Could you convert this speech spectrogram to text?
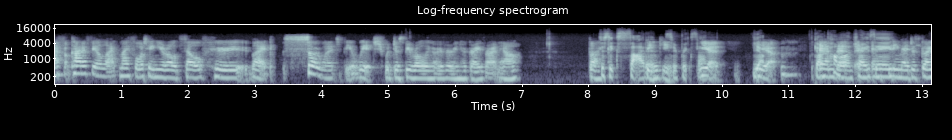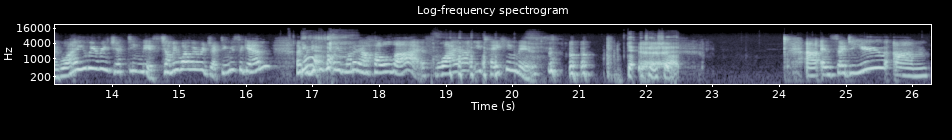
I f- kind of feel like my 14 year old self, who like so wanted to be a witch, would just be rolling over in her grave right now. Like, just excited. Thinking. Super excited. yeah, Yeah. yeah. Going, and come that- on, Tracy. And, sitting there just going, why are we rejecting this? Tell me why we're rejecting this again. Like, Yeah. this is what we've wanted our whole life. Why aren't you taking this? Get the t-shirt. Uh, and so, do you um,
